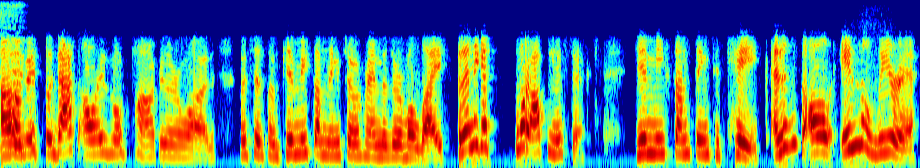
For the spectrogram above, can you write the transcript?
Um, it's, that's always the most popular one. But it says, "So give me something to show for my miserable life." But then it gets more optimistic. Give me something to take, and this is all in the lyrics.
